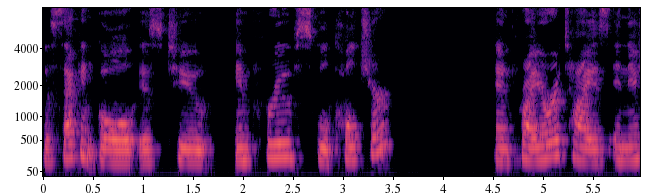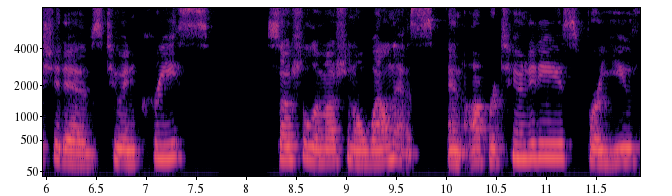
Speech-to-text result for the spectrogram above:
The second goal is to improve school culture and prioritize initiatives to increase social emotional wellness and opportunities for youth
